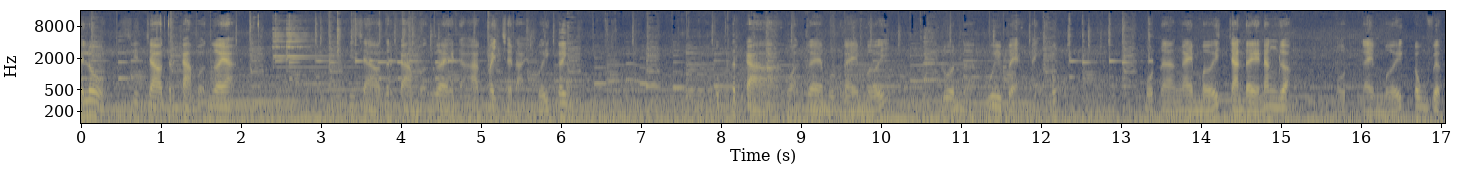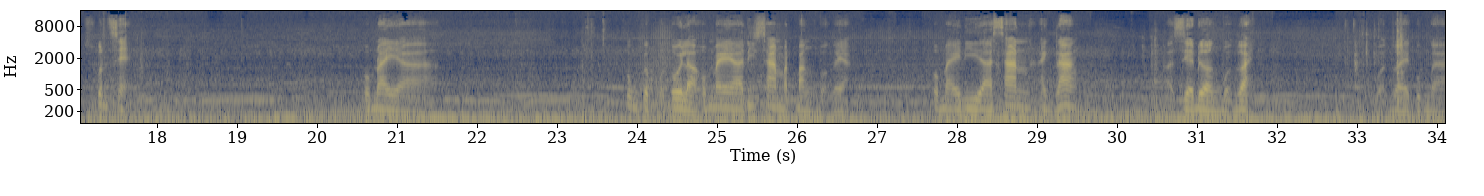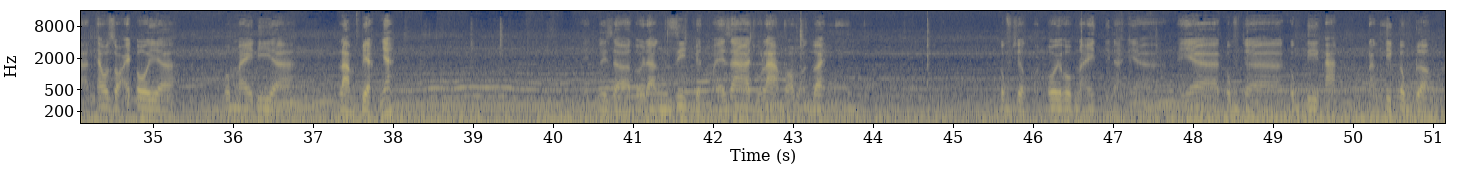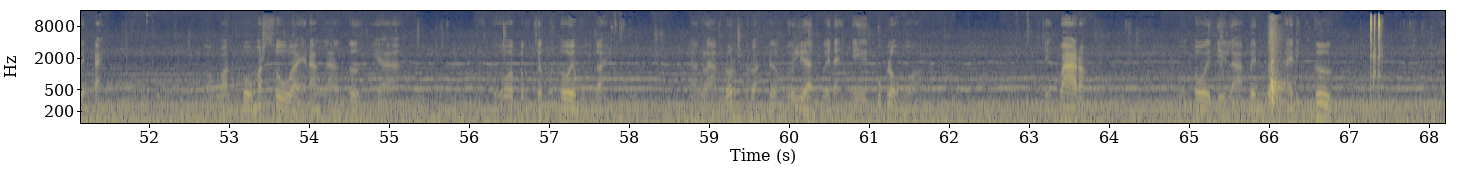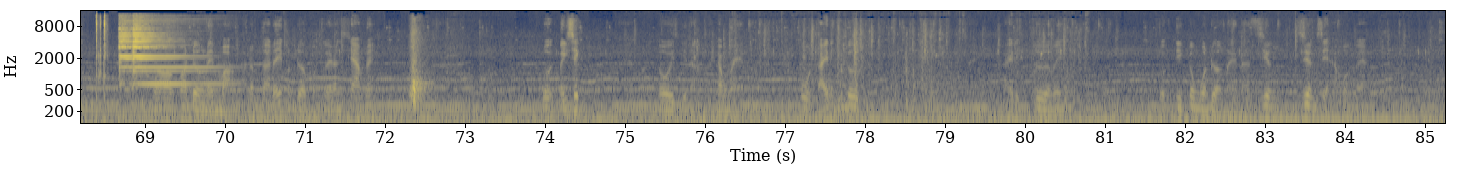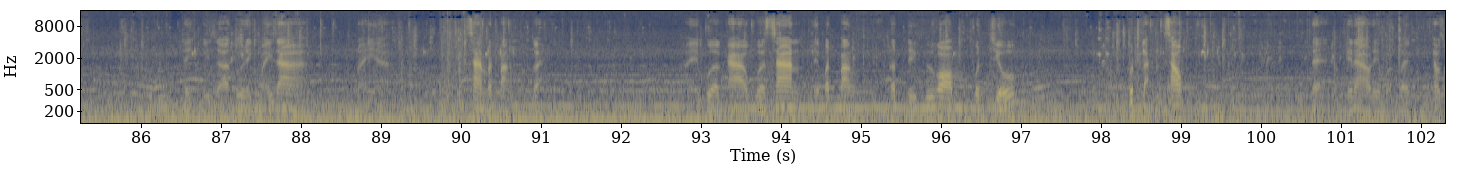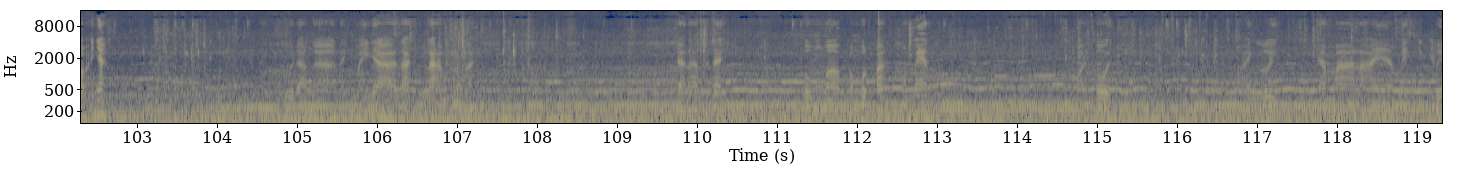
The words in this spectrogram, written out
Hello, xin chào tất cả mọi người ạ. Xin chào tất cả mọi người đã quay trở lại với kênh. Chúc tất cả mọi người một ngày mới luôn ờ, vui vẻ hạnh phúc. Một ờ, ngày mới tràn đầy năng lượng, một ngày mới công việc suôn sẻ. Hôm nay ờ, công việc của tôi là hôm nay đi san mặt bằng mọi người ạ. Hôm nay đi san hành lang ở rìa đường mọi người. Mọi người cùng à, theo dõi tôi à, hôm nay đi à, làm việc nhé. Bây giờ tôi đang di chuyển máy ra chỗ làm đó mọi người. Công trường của tôi hôm nay thì lại cái công công ty khác đang thi công đường bên cạnh. Có con cô Matsu này đang gửi chỗ công trường của tôi mọi người đang làm đốt cái đoạn đường nối liền với lại cái quốc lộ chạy qua đó. Của tôi thì là bên tái định cư. Do con đường này mở, đâm ra đấy con đường mọi người đang xem đấy. Đội basic xích. Còn tôi thì là trong này, khu tái định cư. Tái định cư mới đội thi công con đường này là riêng riêng rẽ mọi người ạ. Đấy, bây giờ tôi đánh máy ra san mặt bằng mọi người. Đấy, vừa cào vừa san lấy mặt bằng đất thì cứ gom cuốn chiếu vứt lại đằng sau. Để thế nào thì mọi người cùng theo dõi nhé. Tôi đang à, đánh máy ra, ra chỗ làm mọi người. Chả làm thế này. Hôm à, có một bạn comment hỏi tôi.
